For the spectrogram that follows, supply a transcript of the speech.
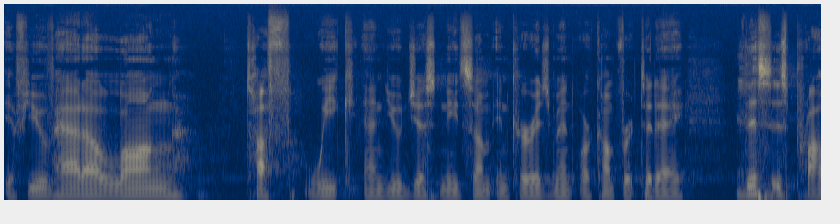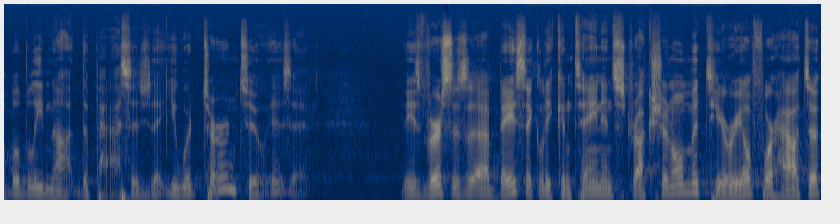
if you've had a long, tough week and you just need some encouragement or comfort today, this is probably not the passage that you would turn to, is it? These verses uh, basically contain instructional material for how to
